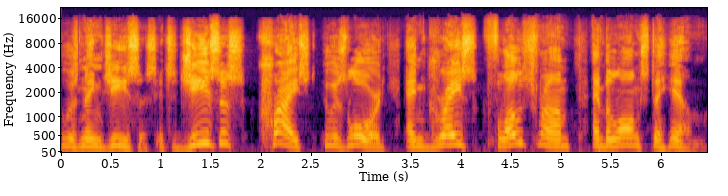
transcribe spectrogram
who is named Jesus. It's Jesus Christ who is Lord, and grace flows from and belongs to him.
